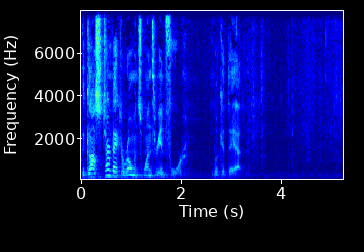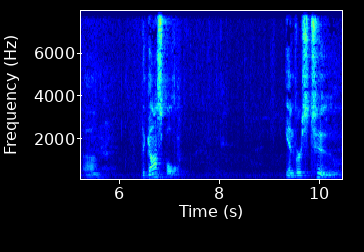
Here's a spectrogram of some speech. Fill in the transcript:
The gospel, turn back to Romans 1 3 and 4. Look at that. Um, the gospel in verse 2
